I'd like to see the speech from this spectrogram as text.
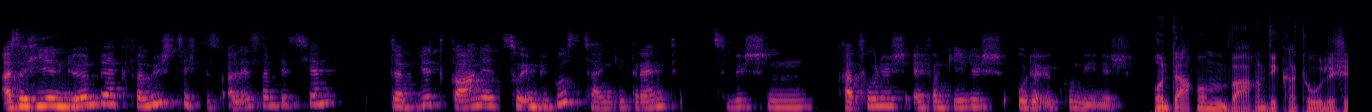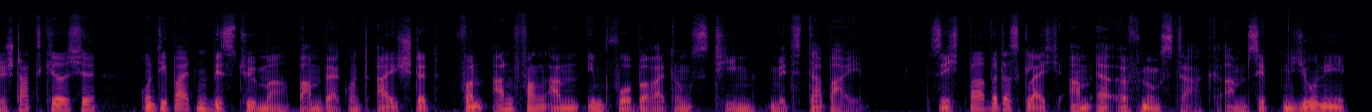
Also hier in Nürnberg vermischt sich das alles ein bisschen. Da wird gar nicht so im Bewusstsein getrennt zwischen katholisch, evangelisch oder ökumenisch. Und darum waren die katholische Stadtkirche und die beiden Bistümer Bamberg und Eichstätt von Anfang an im Vorbereitungsteam mit dabei. Sichtbar wird das gleich am Eröffnungstag am 7. Juni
